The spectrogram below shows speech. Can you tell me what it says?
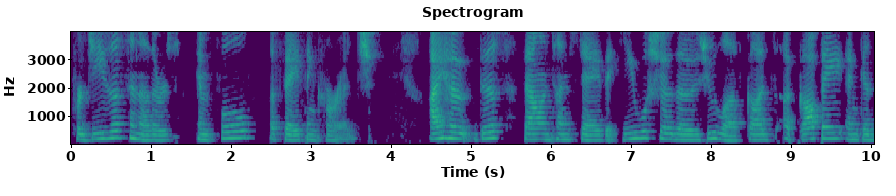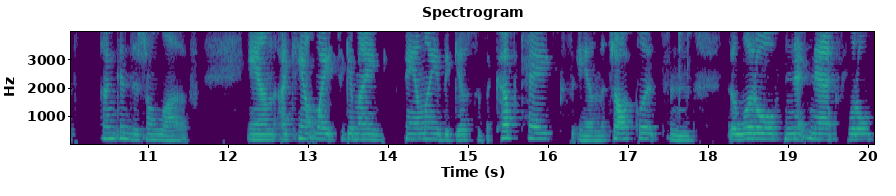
for Jesus and others and full of faith and courage. I hope this Valentine's Day that you will show those you love God's agape and unconditional love. And I can't wait to give my family the gifts of the cupcakes and the chocolates and the little knickknacks, little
